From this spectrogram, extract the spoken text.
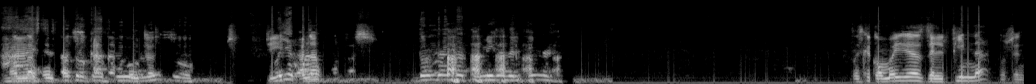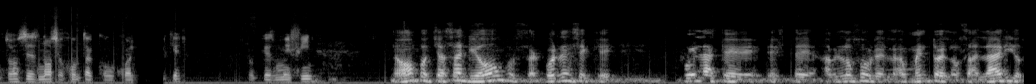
Ah, Anda este es otro caso muy bonito. Sí, Oye, Juan. ¿Dónde anda tu amiga Delfina? Es que como ella es delfina, pues entonces no se junta con cualquiera, porque es muy fina. No, pues ya salió, pues acuérdense que fue la que este, habló sobre el aumento de los salarios,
